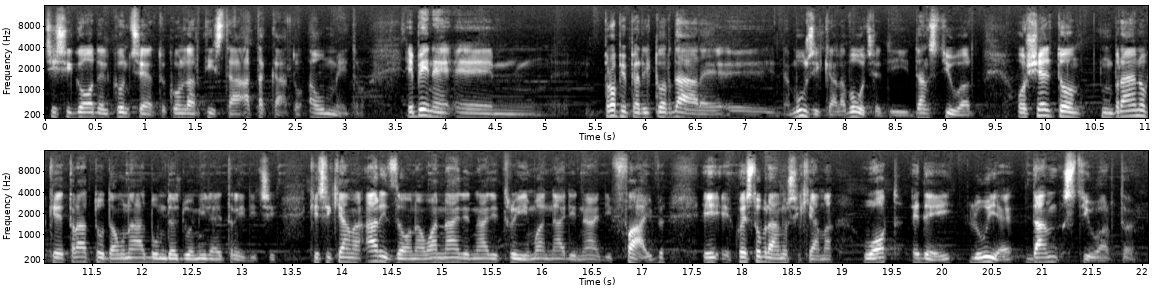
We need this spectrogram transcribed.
ci si gode il concerto con l'artista attaccato a un metro. Ebbene, ehm, proprio per ricordare eh, la musica, la voce di Dan Stewart, ho scelto un brano che è tratto da un album del 2013 che si chiama Arizona 1993-1995 e questo brano si chiama What a Day, lui è Dan Stewart.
